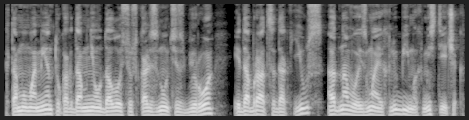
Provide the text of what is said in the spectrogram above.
К тому моменту, когда мне удалось ускользнуть из бюро и добраться до Кьюз, одного из моих любимых местечек,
